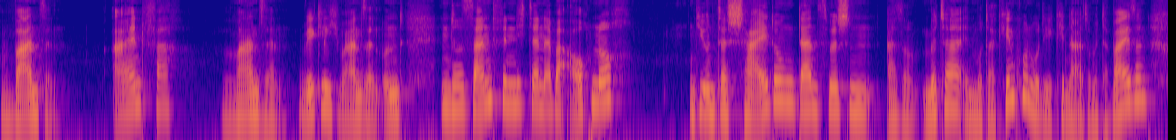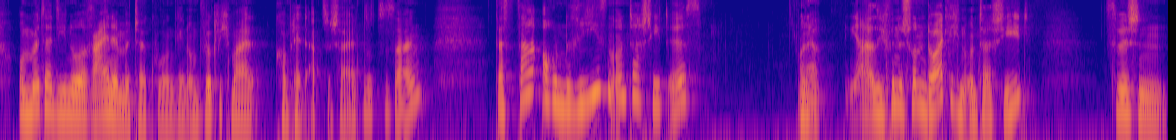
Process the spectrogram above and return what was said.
Wahnsinn. Einfach Wahnsinn. Wirklich Wahnsinn. Und interessant finde ich dann aber auch noch, die Unterscheidung dann zwischen, also Mütter in Mutter-Kind-Kuren, wo die Kinder also mit dabei sind, und Mütter, die nur reine Mütterkuren gehen, um wirklich mal komplett abzuschalten sozusagen, dass da auch ein Riesenunterschied ist, oder ja, also ich finde schon einen deutlichen Unterschied zwischen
